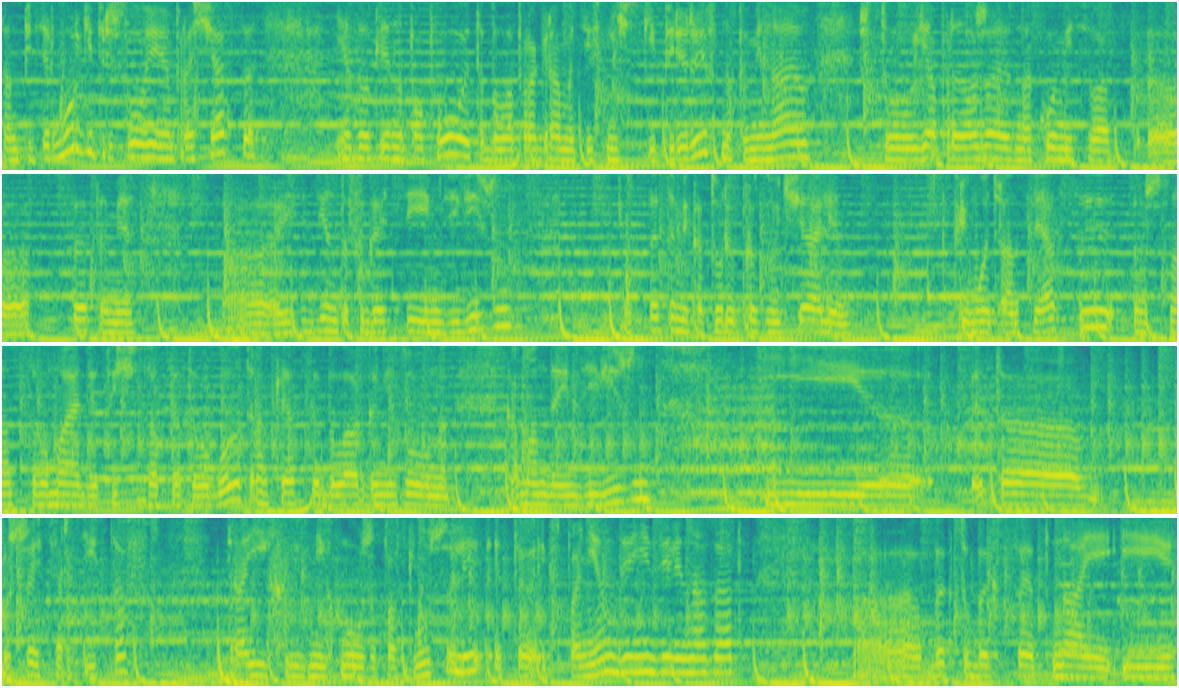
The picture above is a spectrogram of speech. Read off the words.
Санкт-Петербурге. Пришло время прощаться. Меня зовут Лена Попова. Это была программа «Технический перерыв». Напоминаю, что я продолжаю знакомить вас э, с сетами э, резидентов и гостей M-Division, с сетами, которые прозвучали в прямой трансляции 16 мая 2020 года. Трансляция была организована командой M-Division. И э, это шесть артистов. Троих из них мы уже послушали. Это «Экспонент» две недели назад, «Back-to-Back Set» Най и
